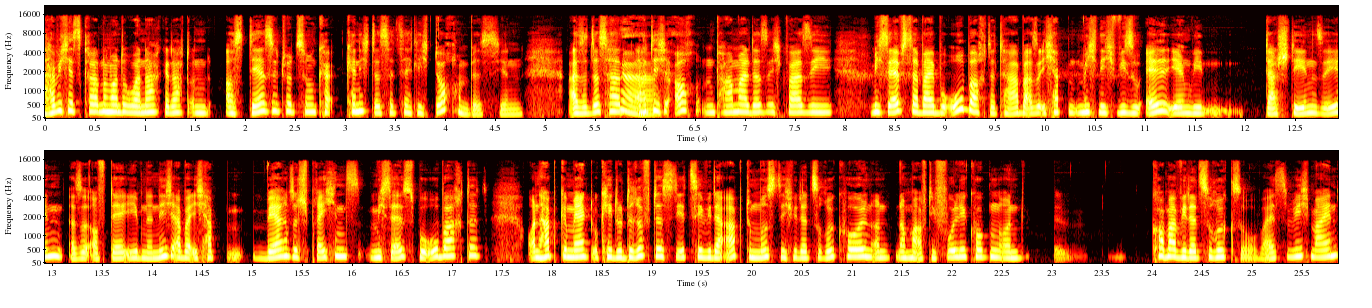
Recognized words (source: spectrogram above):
da habe ich jetzt gerade nochmal drüber nachgedacht und aus der Situation kenne ich das tatsächlich doch ein bisschen. Also das hat, Ja. hatte ich auch ein paar Mal, dass ich quasi mich selbst dabei beobachtet habe. Also ich habe mich nicht visuell irgendwie da stehen sehen, also auf der Ebene nicht, aber ich habe während des Sprechens mich selbst beobachtet und habe gemerkt, okay, du driftest jetzt hier wieder ab, du musst dich wieder zurückholen und nochmal auf die Folie gucken und äh, komm mal wieder zurück, so, weißt du, wie ich meine?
